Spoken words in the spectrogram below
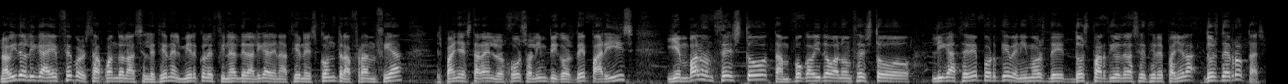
No ha habido Liga F porque está jugando la selección el miércoles final de la Liga de Naciones contra Francia. España estará en los Juegos Olímpicos de París. Y en baloncesto, tampoco ha habido baloncesto Liga CB porque venimos de dos partidos de la selección española, dos derrotas.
